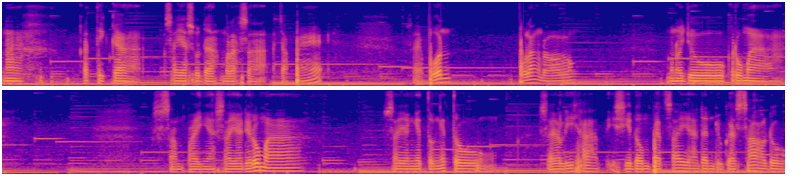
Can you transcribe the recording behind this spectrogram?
Nah ketika saya sudah merasa capek saya pun pulang dong menuju ke rumah. Sampainya saya di rumah, saya ngitung-ngitung, saya lihat isi dompet saya dan juga saldo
